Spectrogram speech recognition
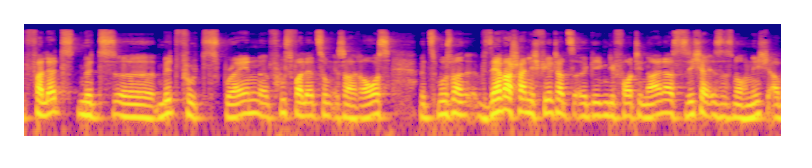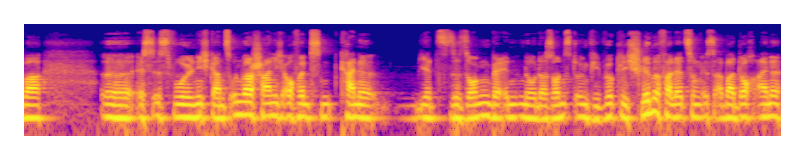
verletzt mit äh, Midfoot Sprain, äh, Fußverletzung ist er raus. Jetzt muss man sehr wahrscheinlich fehlt er äh, gegen die 49ers. Sicher ist es noch nicht, aber es ist wohl nicht ganz unwahrscheinlich, auch wenn es keine jetzt saisonbeendende oder sonst irgendwie wirklich schlimme Verletzung ist, aber doch eine,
